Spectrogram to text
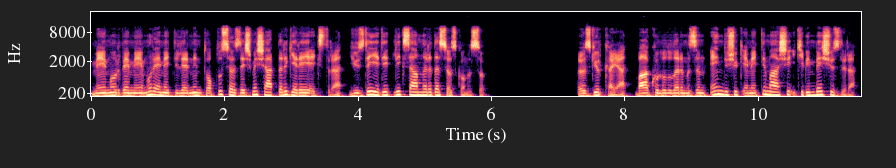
Memur ve memur emeklilerinin toplu sözleşme şartları gereği ekstra %7'lik zamları da söz konusu. Özgür Kaya, Bağkurlularımızın en düşük emekli maaşı 2500 lira.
